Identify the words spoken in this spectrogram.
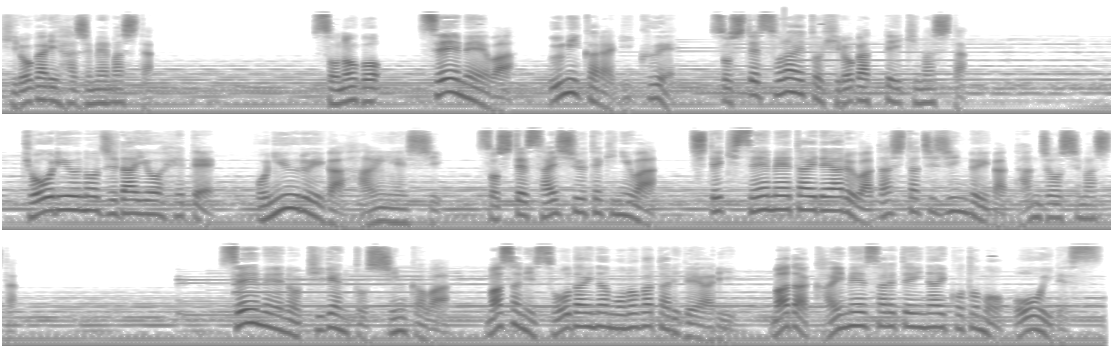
広がり始めました。その後、生命は海から陸へ、そして空へと広がっていきました。恐竜の時代を経て、哺乳類が繁栄し、そして最終的には知的生命体である私たち人類が誕生しました。生命の起源と進化は、まさに壮大な物語であり、まだ解明されていないことも多いです。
